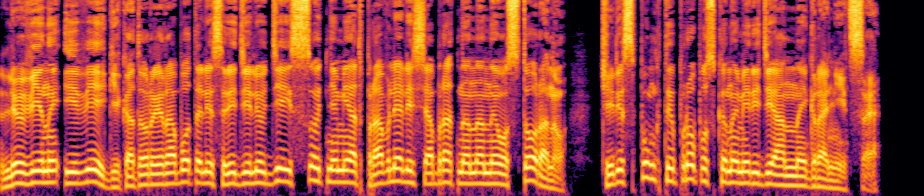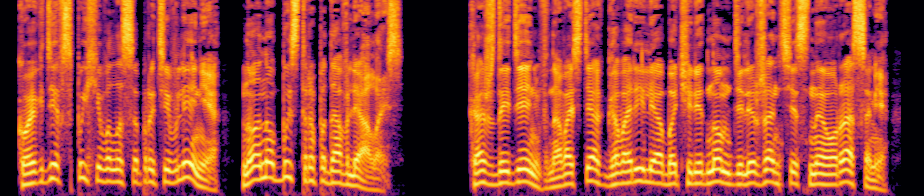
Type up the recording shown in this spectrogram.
Лювины и веги, которые работали среди людей, сотнями отправлялись обратно на Нео-сторону через пункты пропуска на меридианной границе. Кое-где вспыхивало сопротивление, но оно быстро подавлялось. Каждый день в новостях говорили об очередном дилижансе с неорасами —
